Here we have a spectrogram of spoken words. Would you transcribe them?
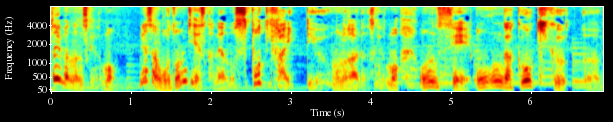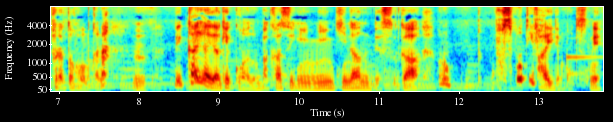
例えばなんですけども、皆さんご存知ですかね？あの、Spotify っていうものがあるんですけども、音声、音楽を聴くプラットフォームかな？うん。で、海外では結構あの爆発的に人気なんですが、この Spotify でもですね、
